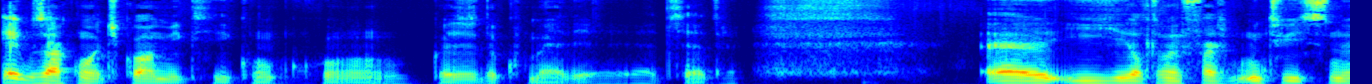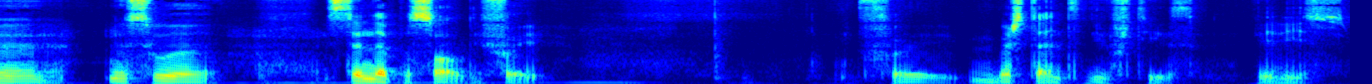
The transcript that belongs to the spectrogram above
é gozar com outros cómics e com, com coisas da comédia, etc. Uh, e ele também faz muito isso na, na sua stand-up a solo e foi, foi bastante divertido ver isso.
